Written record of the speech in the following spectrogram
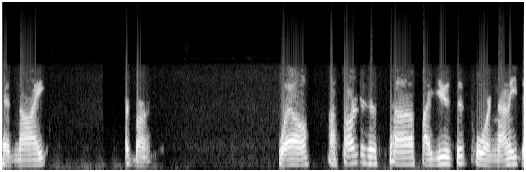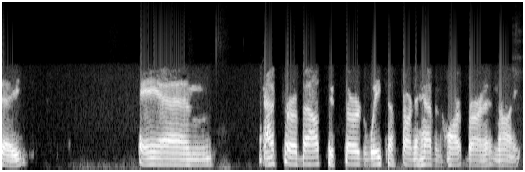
at night burn. Well, I started this stuff. I used it for 90 days. And after about the third week, I started having heartburn at night.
